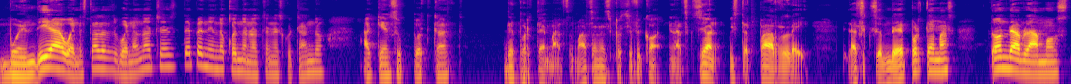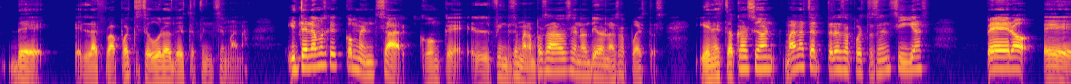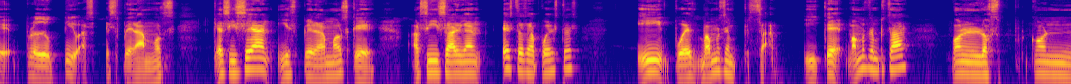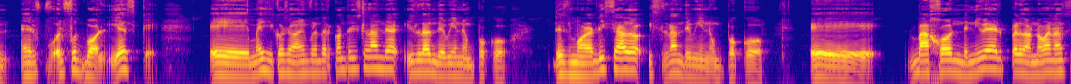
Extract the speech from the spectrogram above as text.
Buen día, buenas tardes, buenas noches, dependiendo cuando nos estén escuchando aquí en su podcast Deportemas, más en específico en la sección Mr. Parley, la sección de Deportemas, donde hablamos de las apuestas seguras de este fin de semana. Y tenemos que comenzar con que el fin de semana pasado se nos dieron las apuestas. Y en esta ocasión van a ser tres apuestas sencillas, pero eh, productivas. Esperamos que así sean y esperamos que así salgan estas apuestas. Y pues vamos a empezar. Y que vamos a empezar con los con el, fútbol. Y es que eh, México se va a enfrentar contra Islandia. Islandia viene un poco desmoralizado. Islandia viene un poco eh, bajón de nivel. Perdón no van a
